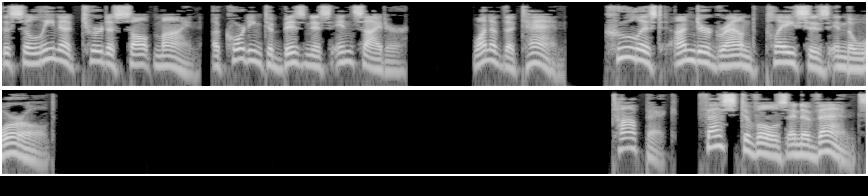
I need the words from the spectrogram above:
the Salina Turda salt mine, according to Business Insider one of the ten coolest underground places in the world. Festivals and events.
